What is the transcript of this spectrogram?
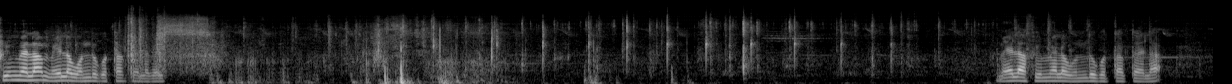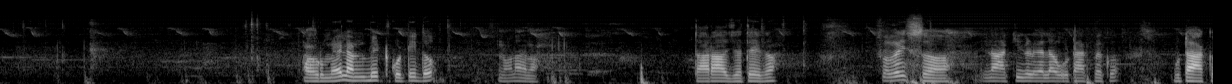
ಫೀಮೇಲ ಮೇಲೆ ಒಂದು ಗೊತ್ತಾಗ್ತಾ ಇಲ್ಲ ಗೈಸ್ ಮೇಲ ಫಿಮೇಲ ಒಂದು ಗೊತ್ತಾಗ್ತಾ ಇಲ್ಲ. ಅವ್ರ ಮೇಲೆ ಅನ್ಬಿಟ್ಟು ಕೊಟ್ಟಿದ್ದು. ನೋಡೋಣ. ತಾರ ಜೊತೆ ಇದು ಸೊ ಗೈಸ್ ಇನ್ನು ಅಕ್ಕಿಗಳಿಗೆಲ್ಲ ಊಟ ಹಾಕಬೇಕು. ಊಟ ಹಾಕ,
